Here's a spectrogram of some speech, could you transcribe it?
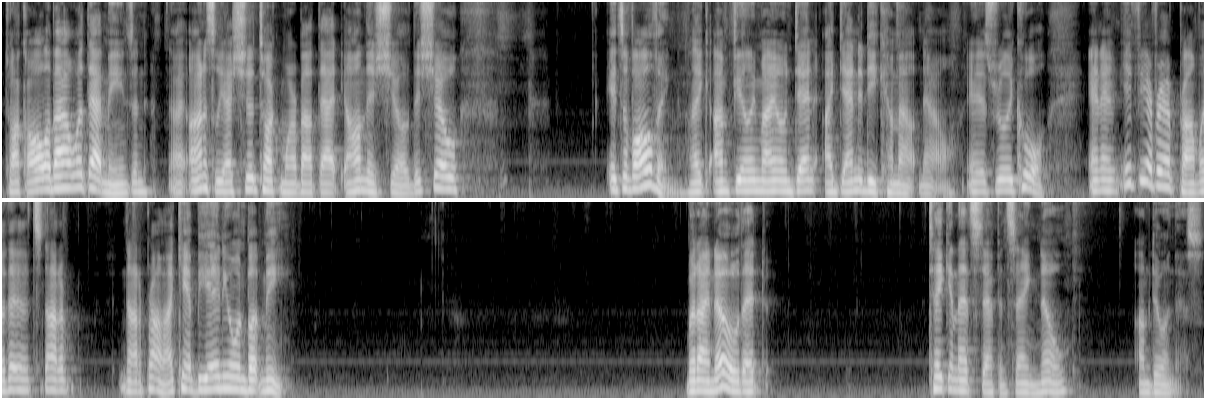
talk all about what that means. And I, honestly, I should talk more about that on this show. This show it's evolving. Like I'm feeling my own den- identity come out now, and it's really cool. And if you ever have a problem with it, it's not a not a problem. I can't be anyone but me. But I know that taking that step and saying no, I'm doing this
